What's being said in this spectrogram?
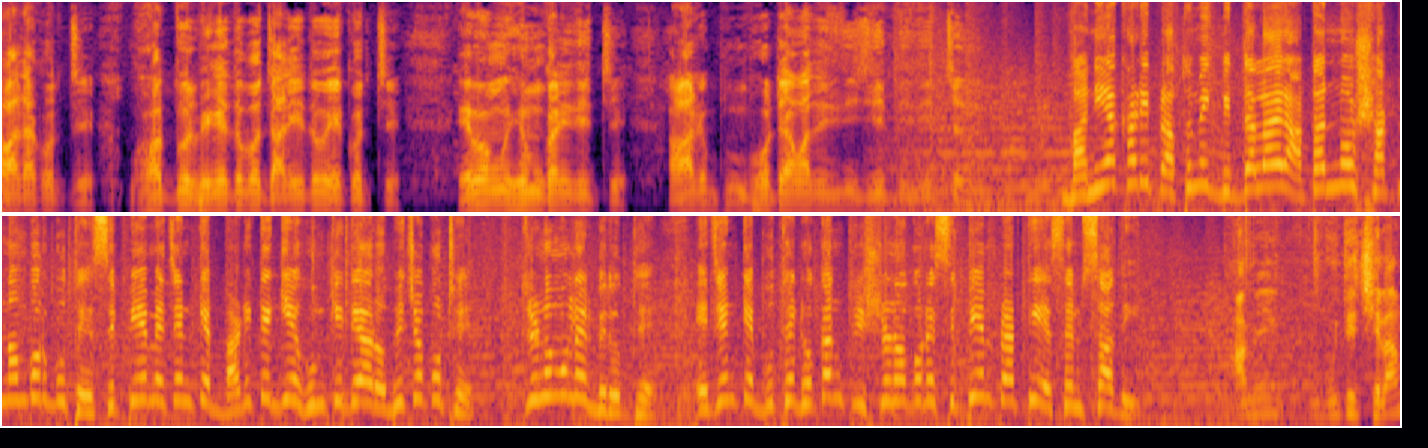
বাধা করছে। ঘর দূর ভেঙে দেবো জ্বালিয়ে দেবো এ করছে। এবং হুমকানি দিচ্ছে। আর ভোটে আমাদের দিচ্ছে না। বানিয়াখাড়ি প্রাথমিক বিদ্যালয়ের আটান্ন ষাট নম্বর বুথে সিপিএম এজেন্টকে বাড়িতে গিয়ে হুমকি দেওয়ার অভিযোগ ওঠে তৃণমূলের বিরুদ্ধে। এজেন্টকে বুথে ঢোকান কৃষ্ণনগরে সিপিএম প্রার্থী এস এম সাদি। আমি বুথে ছিলাম।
